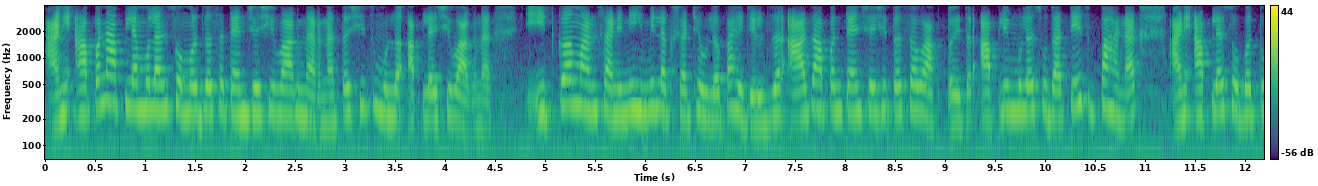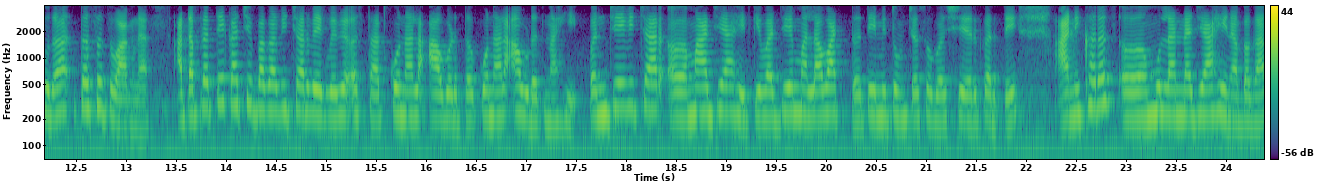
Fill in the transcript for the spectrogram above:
आणि आपण आपल्या मुलांसमोर जसं त्यांच्याशी वागणार ना तशीच मुलं आपल्याशी वागणार. इतकं माणसाने नेहमी लक्षात ठेवलं पाहिजे. जर आज आपण त्यांच्याशी तसं वागतोय तर आपली मुलं सुद्धा तेच पाहणार आणि आपल्यासोबत सुद्धा तसंच वागणार. आता प्रत्येकाचे बघा विचार वेगवेगळे असतात. कोणाला आवडतं कोणाला आवडत नाही. पण जे विचार माझे आहेत किंवा जे मला वाटतं ते मी तुमच्यासोबत शेअर करते. आणि खरंच मुलांना जे आहे ना बघा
